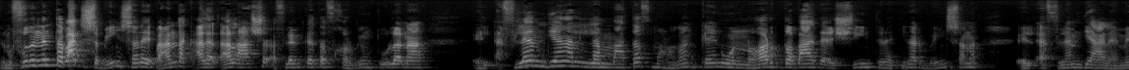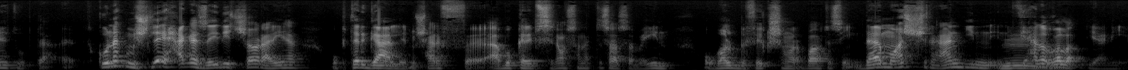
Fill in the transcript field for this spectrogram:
المفروض إن أنت بعد 70 سنة يبقى عندك على الأقل 10 أفلام كده تفخر بيهم تقول أنا الأفلام دي أنا اللي لمعتها في مهرجان كان والنهاردة بعد 20 30 40 سنة الأفلام دي علامات وبتاع كونك مش لاقي حاجة زي دي تشاور عليها وبترجع مش عارف Apocalypse Now سنة 79 و Pulp Fiction 94 ده مؤشر عندي إن في حاجة. غلط يعني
